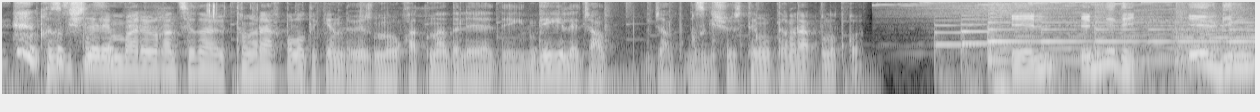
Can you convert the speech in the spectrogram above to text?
Кыз кишилер эми баары бир кантсе дагы тыңыраак болот экен да. Өзүнүн оокатына деле деги эле жалпы кыз киши өзү тең тыңыраак болот эл эмне дейт элдин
